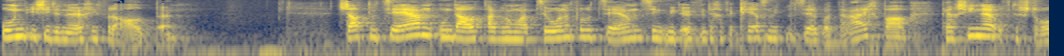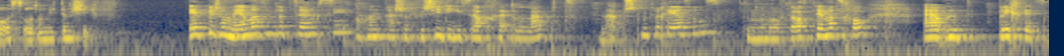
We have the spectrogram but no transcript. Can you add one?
und ist in der Nähe der Alpen. Die Stadt Luzern und auch die Agglomerationen von Luzern sind mit öffentlichen Verkehrsmitteln sehr gut erreichbar, per Schiene, auf der Straße oder mit dem Schiff. Ich war schon mehrmals in Luzern und habe auch schon verschiedene Sachen erlebt, nebst dem Verkehrshaus, um nochmal auf das Thema zu kommen. Äh, und berichte jetzt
